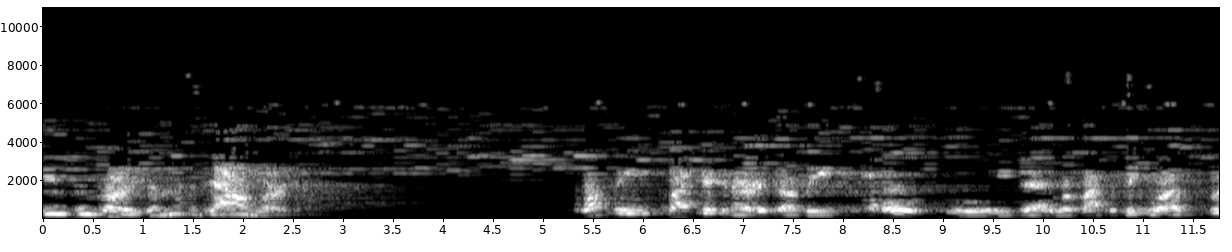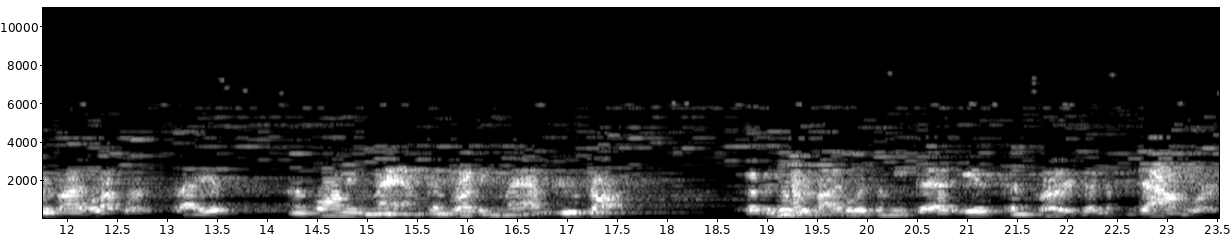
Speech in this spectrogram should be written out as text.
in conversion downward. What the practitioners of the old school, he said, were practicing was revival upward. That is, conforming man, converting man to God. But the new revivalism, he said, is conversion downward.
